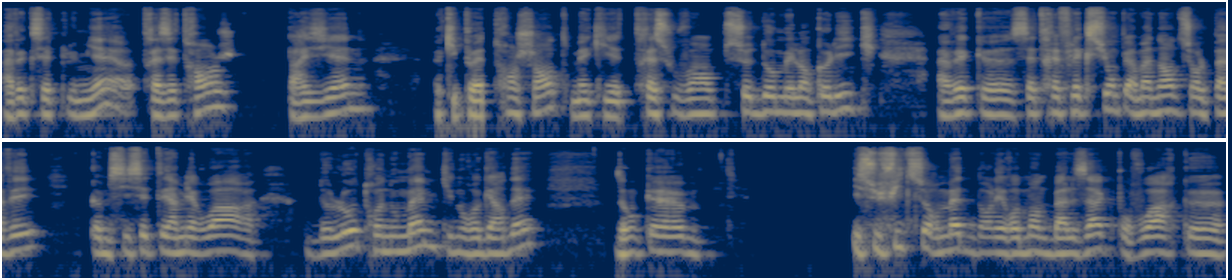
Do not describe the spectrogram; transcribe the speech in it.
avec cette lumière très étrange, parisienne, qui peut être tranchante, mais qui est très souvent pseudo-mélancolique, avec euh, cette réflexion permanente sur le pavé, comme si c'était un miroir de l'autre nous-mêmes qui nous regardait. Donc, euh, il suffit de se remettre dans les romans de Balzac pour voir que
